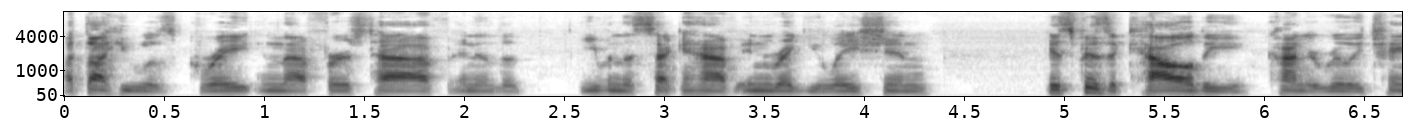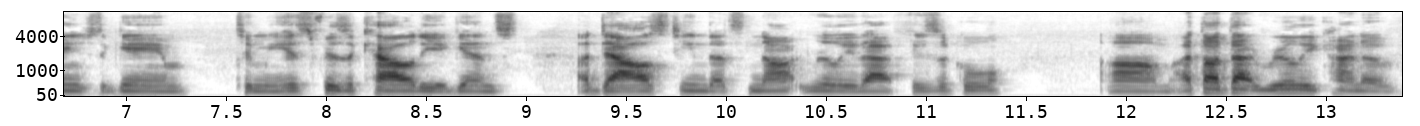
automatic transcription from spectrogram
I thought he was great in that first half and in the even the second half in regulation. His physicality kind of really changed the game to me. His physicality against a Dallas team that's not really that physical. Um, I thought that really kind of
